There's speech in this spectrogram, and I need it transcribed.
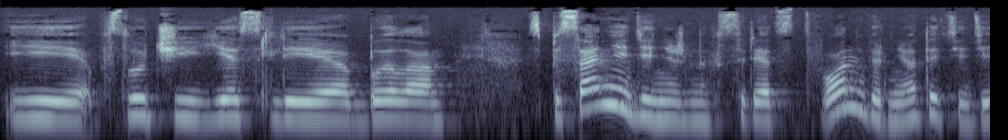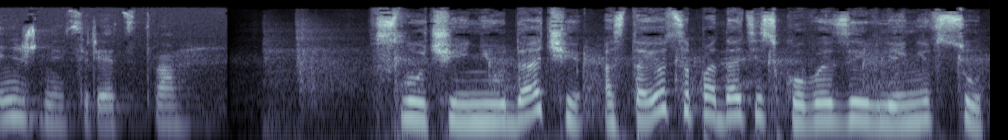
и в случае, если было списание денежных средств, он вернет эти денежные средства. В случае неудачи остается подать исковое заявление в суд.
